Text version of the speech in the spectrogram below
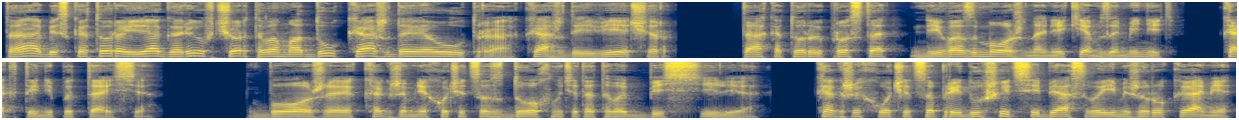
Та, без которой я горю в чертовом аду каждое утро, каждый вечер. Та, которую просто невозможно никем заменить, как ты не пытайся. Боже, как же мне хочется сдохнуть от этого бессилия. Как же хочется придушить себя своими же руками.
